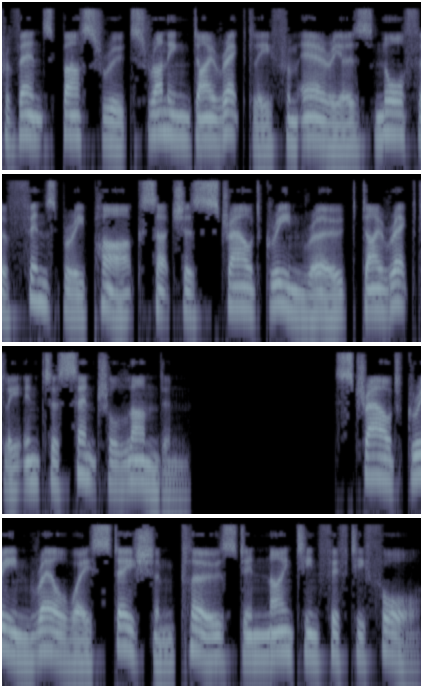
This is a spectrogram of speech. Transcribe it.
prevents bus routes running directly from areas north of Finsbury Park such as Stroud Green Road directly into central London. Stroud Green Railway Station closed in 1954.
